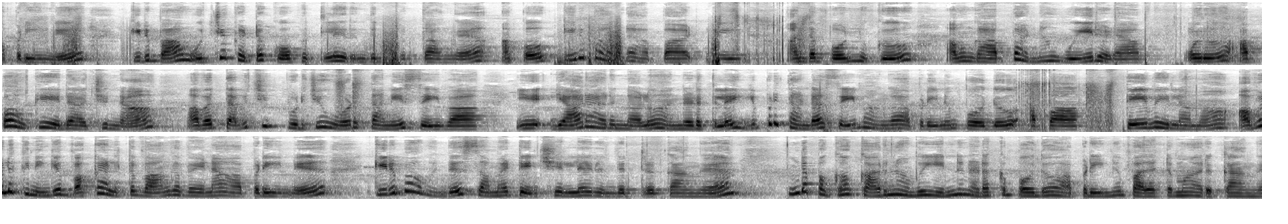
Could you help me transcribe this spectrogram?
அப்படின்னு கிருபா உச்சக்கட்ட கோபத்துல இருந்துட்டு இருக்காங்க. அப்போ கிருபாவோட அப்பா டே அந்த பொண்ணுக்கு அவங்க அப்பான்னா உயிரடா. ஒரு அப்பாவுக்கு ஏதாச்சுன்னா அவள் தவிச்சு பிடிச்சி ஓடத்தானே செய்வா. யாரா யாரா இருந்தாலும் அந்த இடத்துல இப்படி தாண்டா செய்வாங்க அப்படின்னு போது அப்பா தேவையில்லாம அவளுக்கு நீங்கள் வக்காலத்தை வாங்க வேணாம் அப்படின்னு கிருபா வந்து செம டென்ஷனில் இருந்துட்டு இருக்காங்க. இந்த பக்கம் கருணாவும் என்ன நடக்க போதோ அப்படின்னு பதட்டமாக இருக்காங்க.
